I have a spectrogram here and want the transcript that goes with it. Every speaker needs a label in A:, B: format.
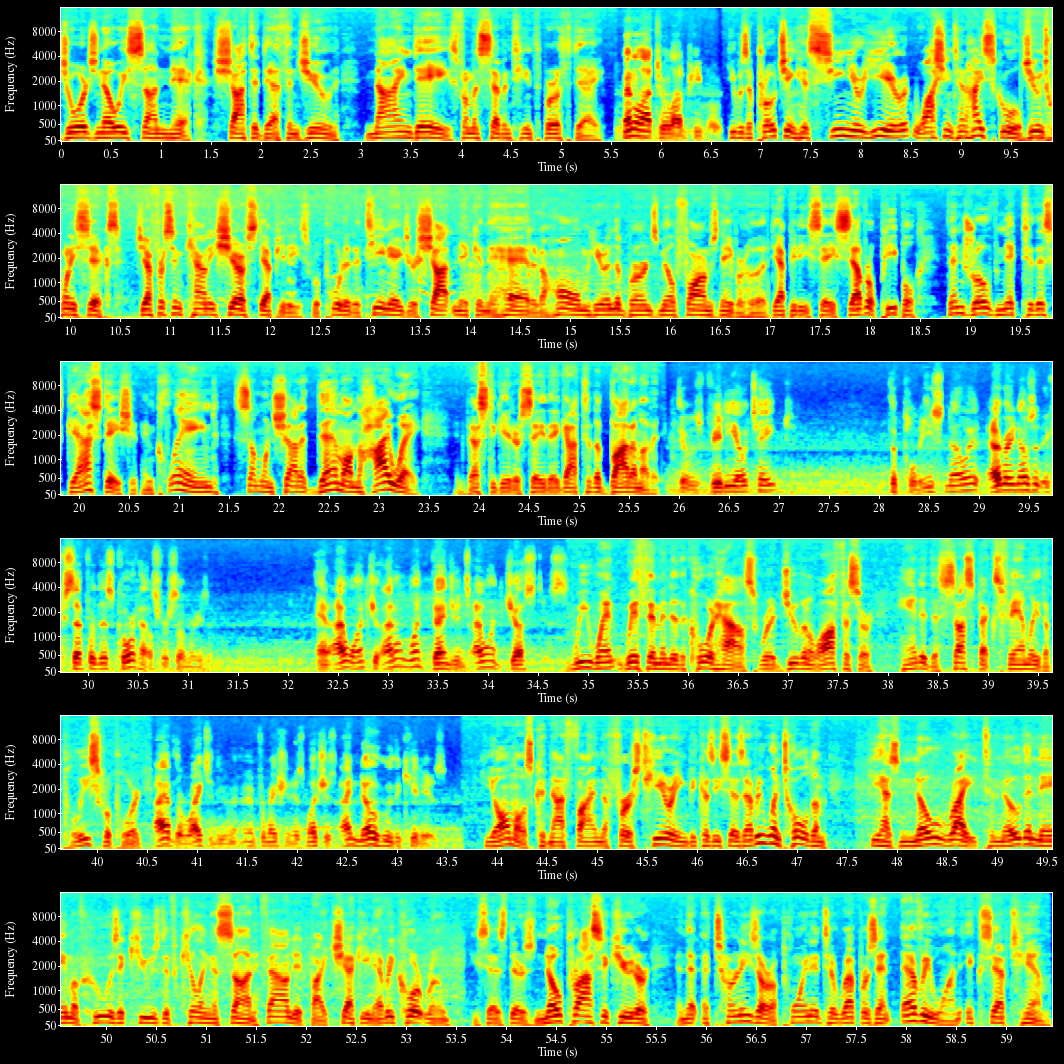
A: George Noe's son Nick, shot to death in June, nine days from his 17th birthday.
B: Meant a lot to a lot of people.
A: He was approaching his senior year at Washington High School. June 26, Jefferson County Sheriff's deputies reported a teenager shot Nick in the head at a home here in the Byrnes Mill Farms neighborhood. Deputies say several people then drove Nick to this gas station and claimed someone shot at them on the highway. Investigators say they got to the bottom of it.
B: It was videotaped. The police know it. Everybody knows it except for this courthouse for some reason. And I want you, I don't want vengeance. I want justice.
A: We went with him into the courthouse where a juvenile officer handed the suspect's family the police report.
B: I have the right to the information as much as I know who the kid is.
A: He almost could not find the first hearing because he says everyone told him he has no right to know the name of who is accused of killing his son. Found it by checking every courtroom. He says there's no prosecutor and that attorneys are appointed to represent everyone except him.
